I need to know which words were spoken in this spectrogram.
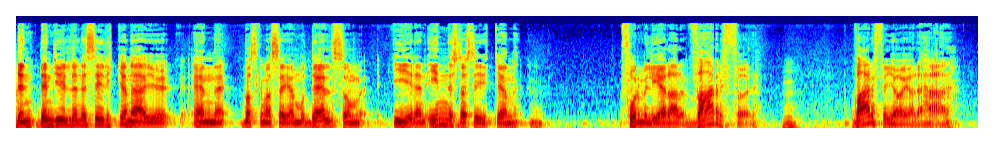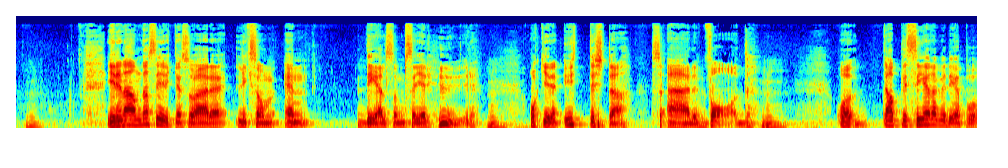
den? Den gyllene cirkeln är ju en, vad ska man säga, modell som i den innersta cirkeln formulerar varför. Mm. Varför gör jag det här? Mm. I den andra cirkeln så är det liksom en del som säger hur. Mm. Och i den yttersta så är det vad. Mm. Och applicerar vi det på,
